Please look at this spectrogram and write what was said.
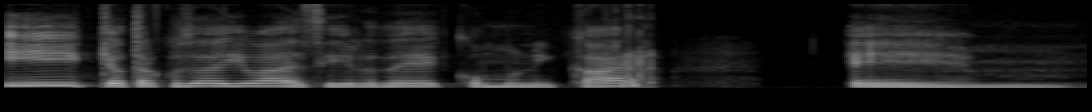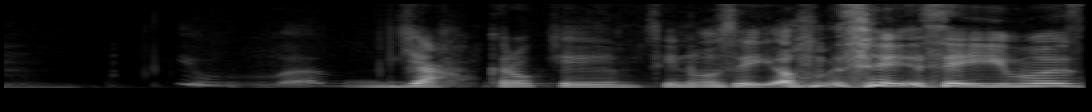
¿Y qué otra cosa iba a decir de comunicar? Em, ya, creo que si no, seguimos, seguimos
